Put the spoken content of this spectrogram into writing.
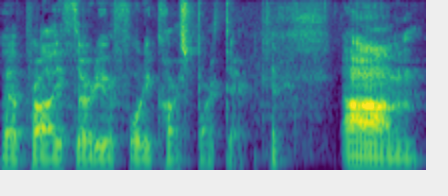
We have probably 30 or 40 cars parked there um,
